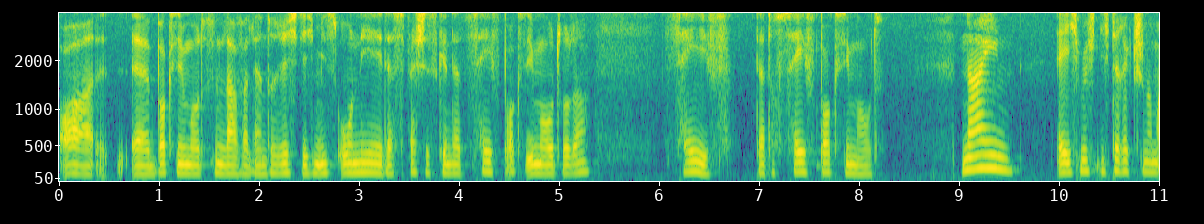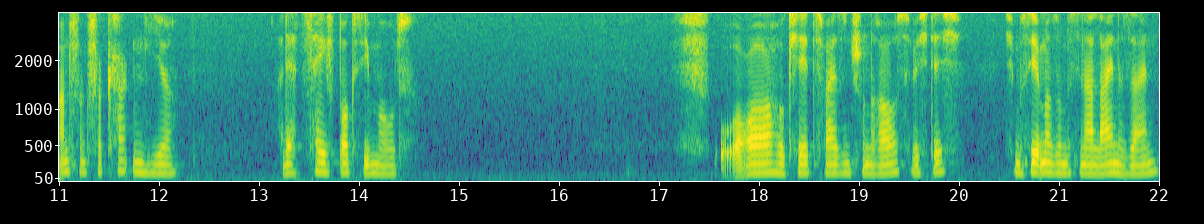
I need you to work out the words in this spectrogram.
Oh, äh, Box-Emote ist in Lavaland. Richtig mies. Oh nee, der Special Skin, der hat Safe Box-Emote, oder? Safe. Der hat doch Safe Box-Emote. Nein! Ey, ich möchte nicht direkt schon am Anfang verkacken hier. Aber der hat Safe Box-Emote. Oh, okay, zwei sind schon raus, wichtig. Ich muss hier immer so ein bisschen alleine sein.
